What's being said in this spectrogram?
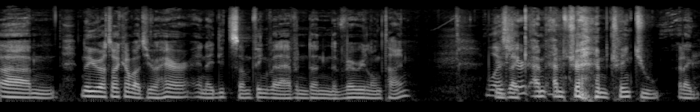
Um, no, you were talking about your hair, and I did something that I haven't done in a very long time. Was it's like I'm I'm trying I'm trying to like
